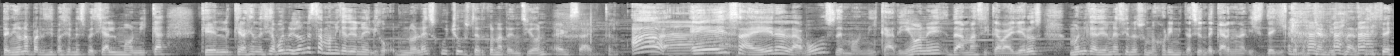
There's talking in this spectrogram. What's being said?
Tenía una participación especial, Mónica, que, el- que la gente decía, bueno, ¿y dónde está Mónica Dione? Y dijo, no la escucho usted con atención. Exacto. Ah, esa era la voz de Mónica Dione, damas y caballeros. Mónica Dione haciendo su mejor imitación de Carmen Aristegui, como ella misma dice.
